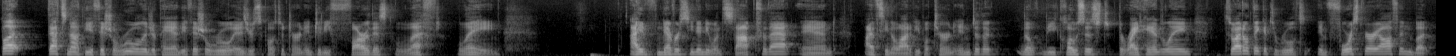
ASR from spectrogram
But that's not the official rule in Japan. The official rule is you're supposed to turn into the farthest left lane. I've never seen anyone stopped for that, and I've seen a lot of people turn into the the, the closest, the right hand lane, so I don't think it's a rule that's enforced very often, but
